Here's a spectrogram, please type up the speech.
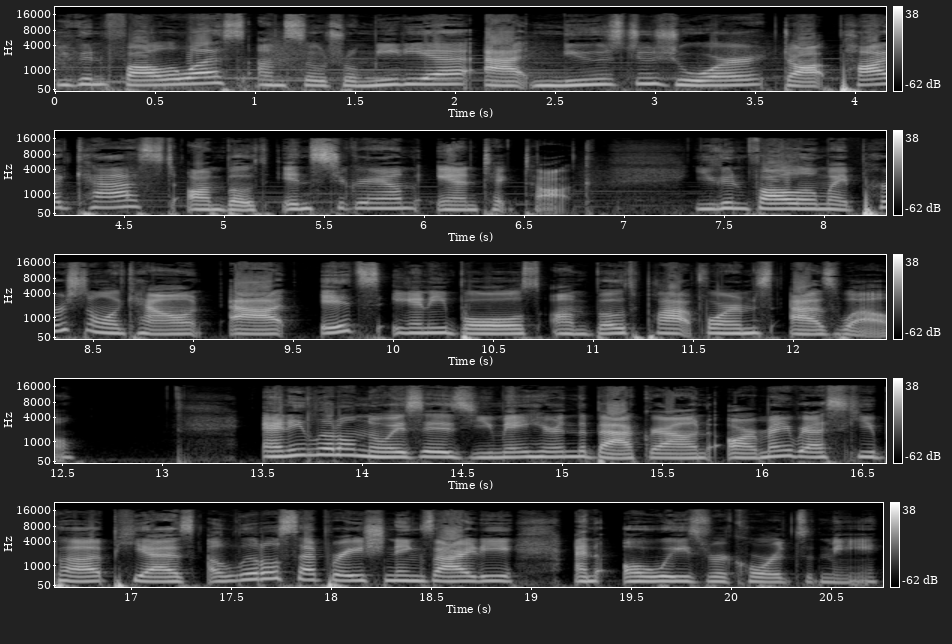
You can follow us on social media at newsdujour.podcast on both Instagram and TikTok. You can follow my personal account at It's Annie Bowles on both platforms as well. Any little noises you may hear in the background are my rescue pup. He has a little separation anxiety and always records with me.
